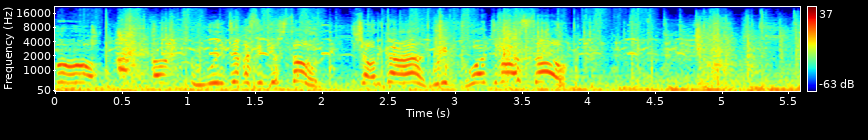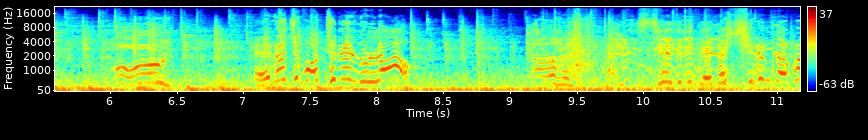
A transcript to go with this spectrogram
아, 아, 문제가 생겼어. 저리가, 우리 도와주러 왔어. 어, 에너지 버튼을 눌러. 아, 새들이 내가 싫은가 봐.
